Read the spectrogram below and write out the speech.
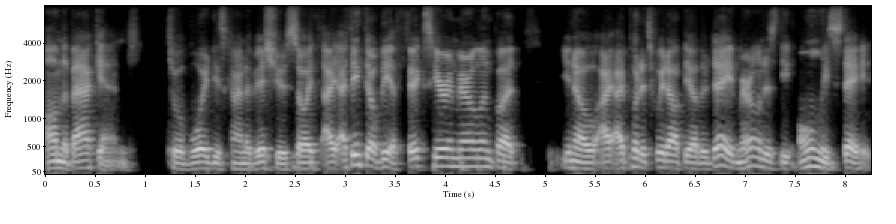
on the back end to avoid these kind of issues. So I, I think there'll be a fix here in Maryland, but you know, I, I, put a tweet out the other day. Maryland is the only state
